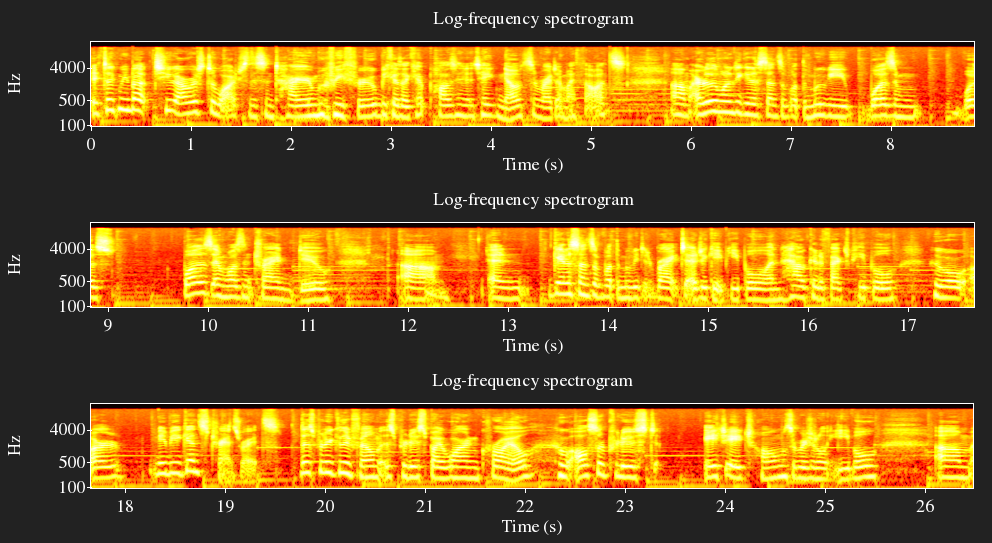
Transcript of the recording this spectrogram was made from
it took me about two hours to watch this entire movie through because I kept pausing to take notes and write down my thoughts. Um, I really wanted to get a sense of what the movie was and was was and wasn't trying to do, um, and get a sense of what the movie did right to educate people and how it could affect people who are maybe against trans rights. This particular film is produced by Warren Croyle, who also produced H.H. H. Holmes' original Evil, um,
